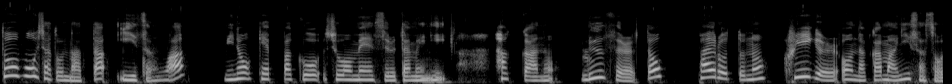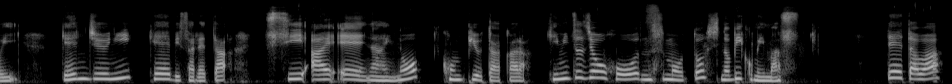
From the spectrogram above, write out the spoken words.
逃亡者となったイーサンは身の潔白を証明するためにハッカーのルーサーとパイロットのクリーガーを仲間に誘い、厳重に警備された CIA 内のコンピューターから機密情報を盗もうと忍び込みます。データは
